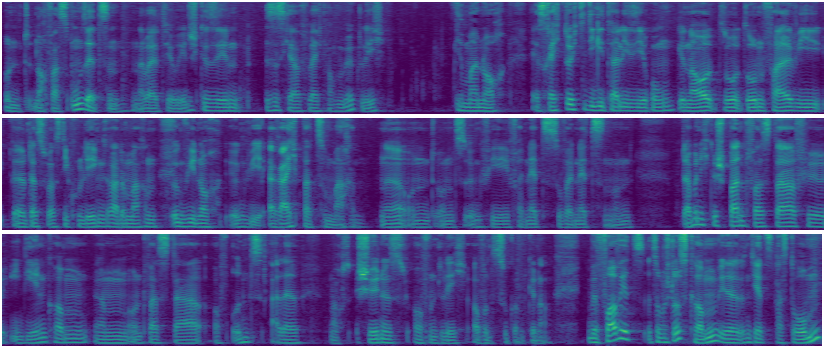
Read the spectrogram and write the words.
und noch was umsetzen? Aber theoretisch gesehen ist es ja vielleicht noch möglich, immer noch, erst recht durch die Digitalisierung, genau so, so ein Fall wie äh, das, was die Kollegen gerade machen, irgendwie noch irgendwie erreichbar zu machen ne? und uns irgendwie vernetzt zu vernetzen. Und da bin ich gespannt, was da für Ideen kommen ähm, und was da auf uns alle noch Schönes hoffentlich auf uns zukommt. Genau. Bevor wir jetzt zum Schluss kommen, wir sind jetzt fast rum,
